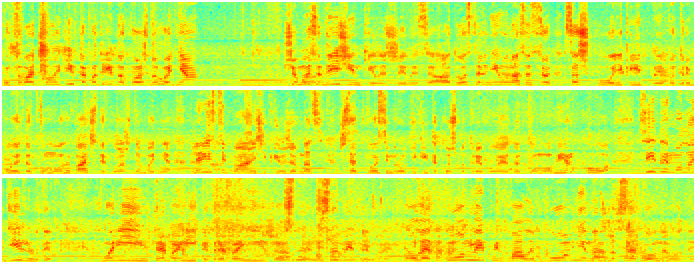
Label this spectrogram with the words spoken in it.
Готувати чоловіків то потрібно кожного дня. Що ми ось дві жінки лишилися, а то остальні у нас ось Сашко, який потребує допомоги, бачите, кожного дня. Валерій Степанович, який вже в нас 68 років, який також потребує допомоги. Юрко, всі йде молоді люди. Хворіють, треба ліки, треба їжа. Але все витримаємо. Туалет повний, підвали повні, у нас вже все повне води.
